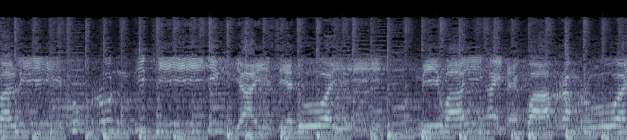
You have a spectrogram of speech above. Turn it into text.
วลีทุกรุ่นพิธียิ่งใหญ่เสียด้วย มีไว้ให้แต่ความร่ำรวย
